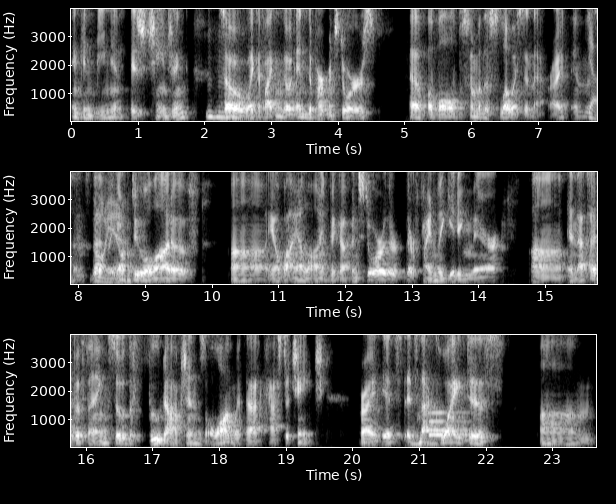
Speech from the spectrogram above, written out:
and convenient is changing. Mm-hmm. so like if i can go in department stores have evolved some of the slowest in that right? In the yes. sense that oh, they don't do a lot of uh, you know buy online pick up in store. They're they're finally getting there uh, and that type of thing. So the food options along with that has to change right? It's it's not quite as um,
